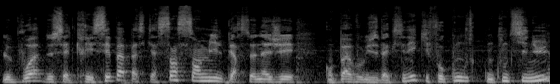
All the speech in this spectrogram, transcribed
le poids de cette crise. C'est pas parce qu'il y a 500 000 personnes âgées qui n'ont pas voulu se vacciner qu'il faut qu'on continue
